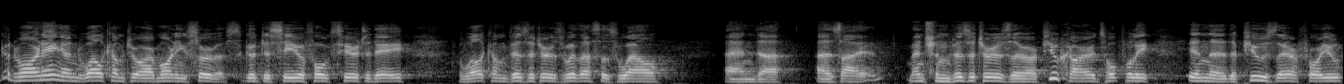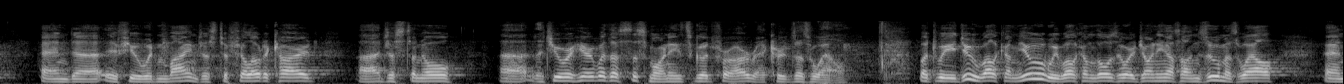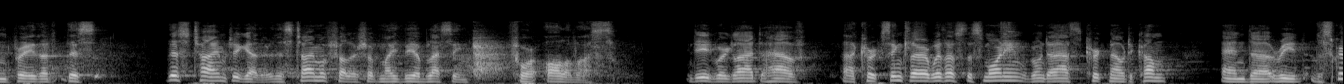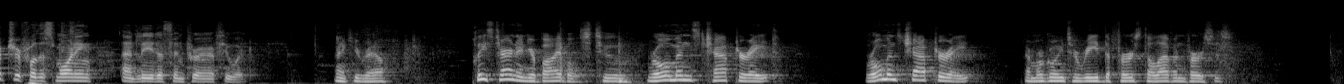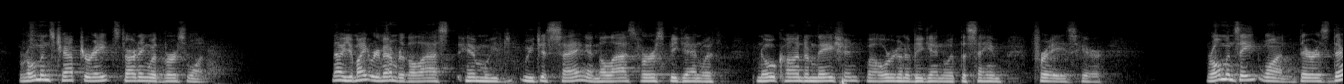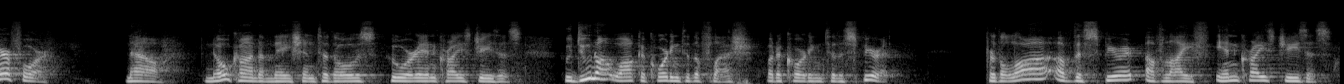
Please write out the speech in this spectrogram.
Good morning and welcome to our morning service. Good to see you folks here today. Welcome visitors with us as well. And uh, as I mentioned visitors, there are pew cards hopefully in the, the pews there for you. And uh, if you wouldn't mind just to fill out a card, uh, just to know uh, that you were here with us this morning, it's good for our records as well. But we do welcome you. We welcome those who are joining us on Zoom as well and pray that this this time together, this time of fellowship, might be a blessing for all of us. Indeed, we're glad to have uh, Kirk Sinclair with us this morning. We're going to ask Kirk now to come and uh, read the scripture for this morning and lead us in prayer, if you would. Thank you, Rail. Please turn in your Bibles to Romans chapter 8. Romans chapter 8, and we're going to read the first 11 verses. Romans chapter 8, starting with verse 1. Now, you might remember the last hymn we, we just sang, and the last verse began with no condemnation. Well, we're going to begin with the same phrase here. Romans 8:1 There is therefore now no condemnation to those who are in Christ Jesus, who do not walk according to the flesh, but according to the Spirit. For the law of the Spirit of life in Christ Jesus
